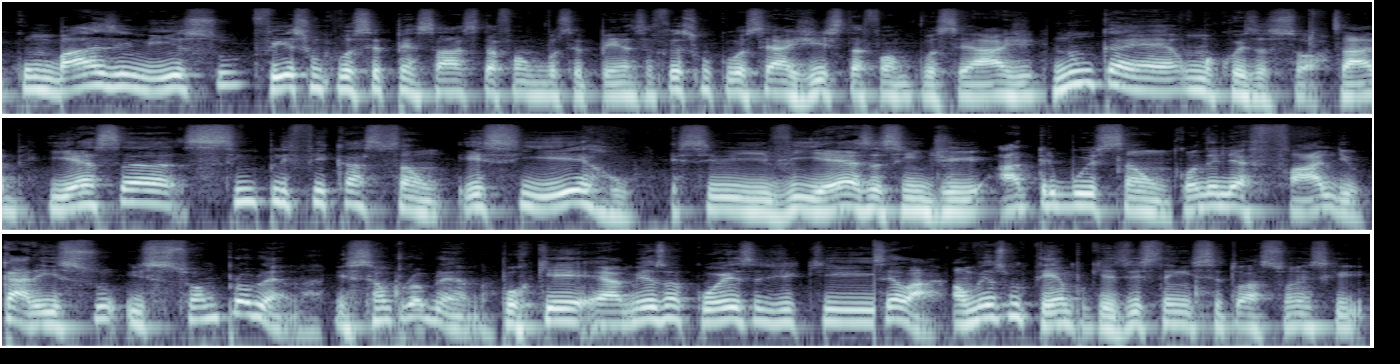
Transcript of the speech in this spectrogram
que com base nisso fez com que você pensasse da forma que você pensa, fez com que você agisse da forma que você age. Nunca é uma coisa só, sabe? E essa simplificação, esse erro, esse viés assim de atribuição quando ele é falho, cara, isso, isso é um problema. Isso é um problema. Porque é a mesma coisa de que, sei lá, ao mesmo tempo que existem situações que,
